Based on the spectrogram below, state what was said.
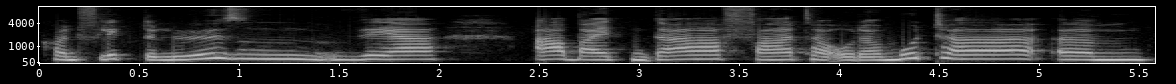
Konflikte lösen, wer arbeiten darf, Vater oder Mutter. Ähm,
